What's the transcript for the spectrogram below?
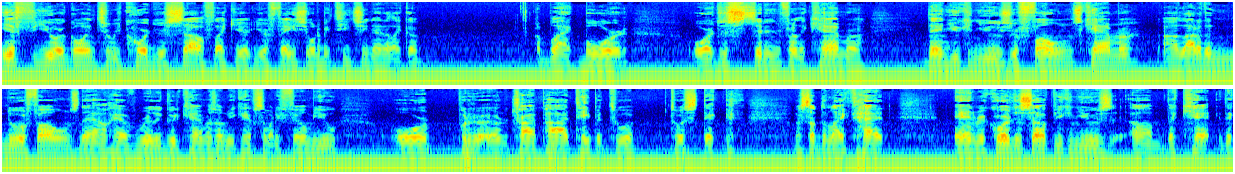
If you are going to record yourself, like your your face, you want to be teaching at like a a blackboard, or just sitting in front of the camera, then you can use your phone's camera. A lot of the newer phones now have really good cameras on them. You can have somebody film you, or put it on a tripod, tape it to a to a stick. or something like that, and record yourself. You can use um, the the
